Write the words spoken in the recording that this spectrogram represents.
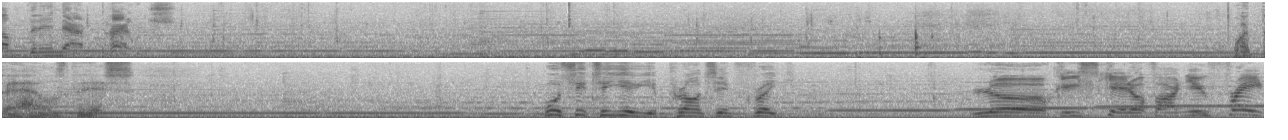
Something in that pouch. What the hell's this? What's it to you, you prancing freak? Look, he's scared off our new friend.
